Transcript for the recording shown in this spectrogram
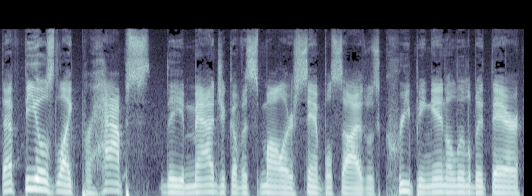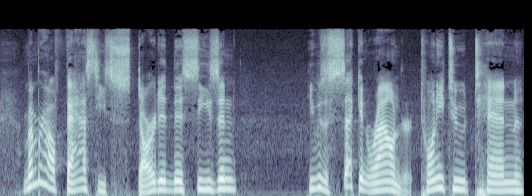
that feels like perhaps the magic of a smaller sample size was creeping in a little bit there. Remember how fast he started this season? He was a second rounder 22 10,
